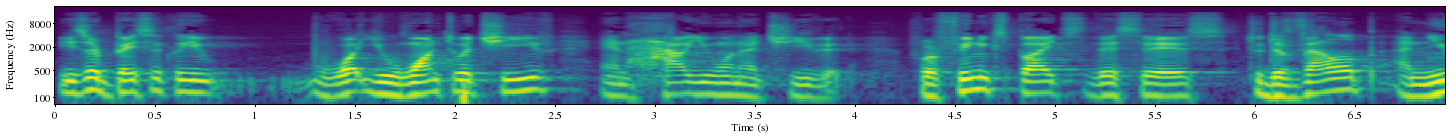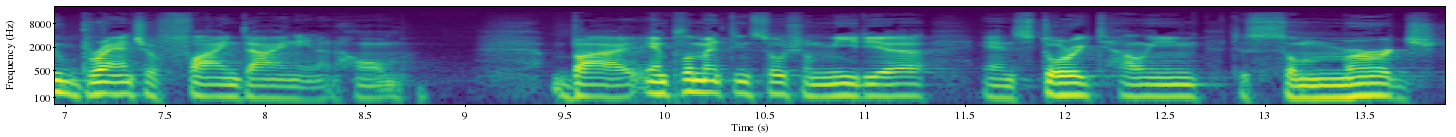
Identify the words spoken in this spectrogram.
These are basically what you want to achieve and how you want to achieve it. For Phoenix Bites, this is to develop a new branch of fine dining at home by implementing social media and storytelling to submerge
